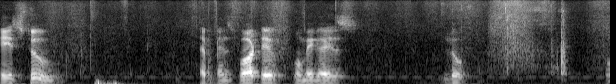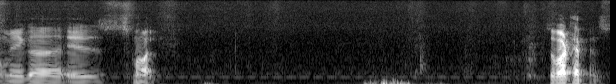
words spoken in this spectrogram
Case 2 happens what if omega is low? Omega is small. So what happens?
